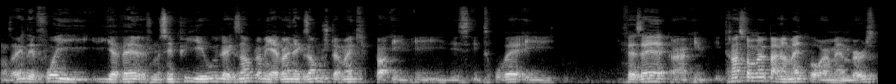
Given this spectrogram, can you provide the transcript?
on dirait que des fois, il, y avait, je me souviens plus il est où l'exemple, mais il y avait un exemple justement qui il, il, trouvait, il, faisait, un, il, transformait un paramètre pour un members.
